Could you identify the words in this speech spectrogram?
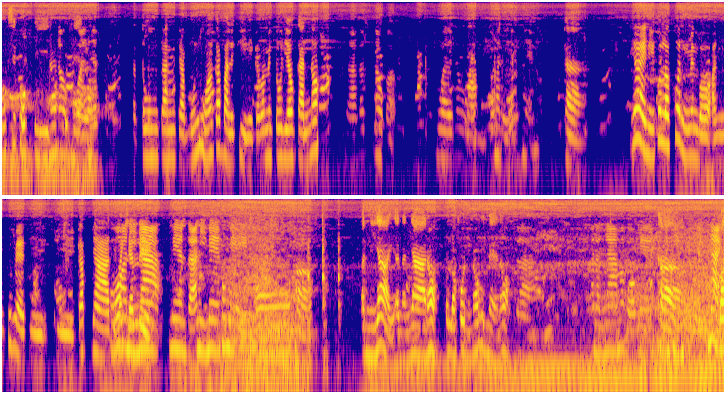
66ปีเนาะเราคุณป่แม่วยเนาะนะกระตรงกันกับหมุนหัวกับบ้านเลขที่นี่ก็ว่าเป็นตัวเดียวกันเนาะแล้วก็เราก็ป่วยเราก็ทันได้อันแห้งค่ะ ยายนี่คนละคนแม่นบ่อันคุณแม่ที่ที่กับยาที่โอ้มาอันเขียนนี้เลขยาแม่นจ้ะอันนี้แม่ของแม่เองอ๋อค่ะ อันนี้ยายอันนั้นยาเนาะคนละคนเนาะคุณแม่เนาะจ้ะ อันนั้นยามาบอกแม่ค่ะยายก็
